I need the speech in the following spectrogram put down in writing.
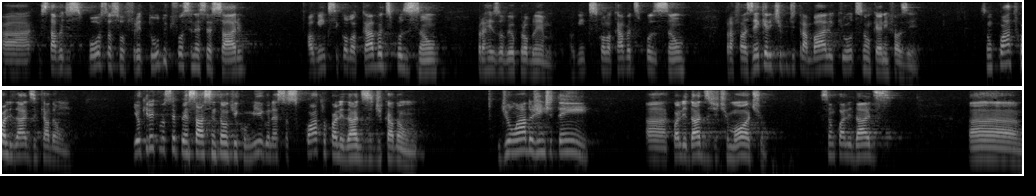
ah, estava disposto a sofrer tudo que fosse necessário, alguém que se colocava à disposição para resolver o problema alguém que se colocava à disposição para fazer aquele tipo de trabalho que outros não querem fazer. São quatro qualidades em cada um. E eu queria que você pensasse então aqui comigo nessas quatro qualidades de cada um. De um lado, a gente tem ah, qualidades de Timóteo, que são qualidades ah,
